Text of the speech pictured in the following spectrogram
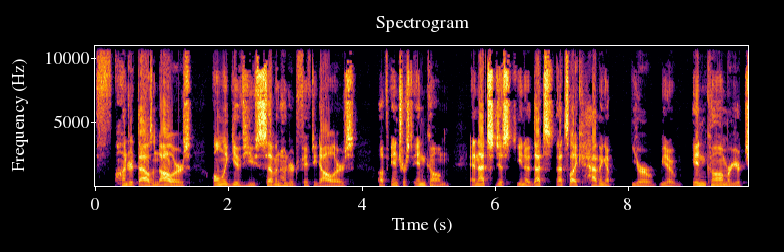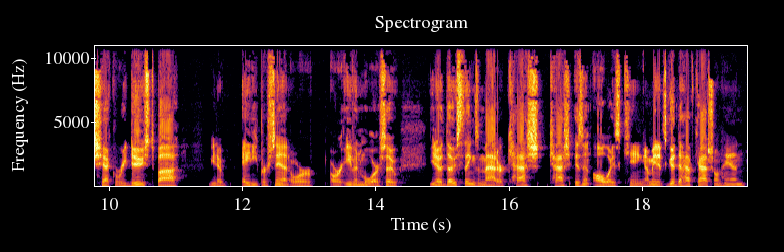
$100,000 only gives you $750 of interest income and that's just you know that's that's like having a your you know income or your check reduced by you know 80% or or even more. So you know those things matter. Cash cash isn't always king. I mean it's good to have cash on hand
